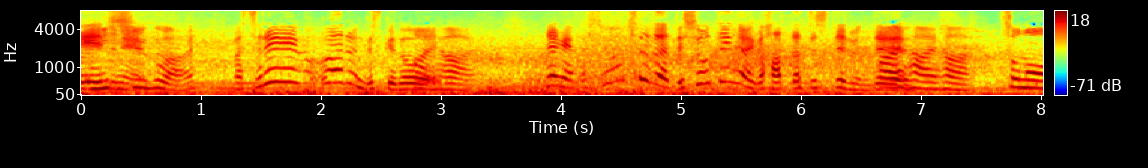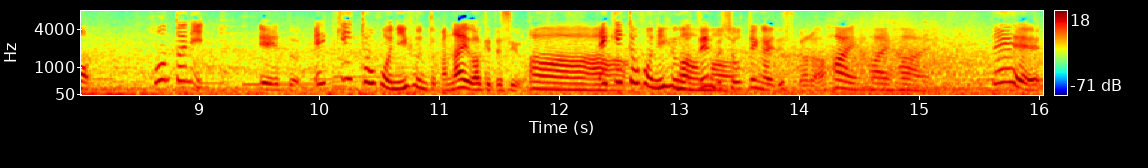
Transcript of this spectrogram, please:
えーとね密集具合？まあそれはあるんですけど、はいはなんかやっぱ下北沢って商店街が発達してるんで、いはいはいはい。その本当に、えー、と駅徒歩2分とかないわけですよ。駅徒歩2分は全部まあまあ。商店街ですから、はいはいはいで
